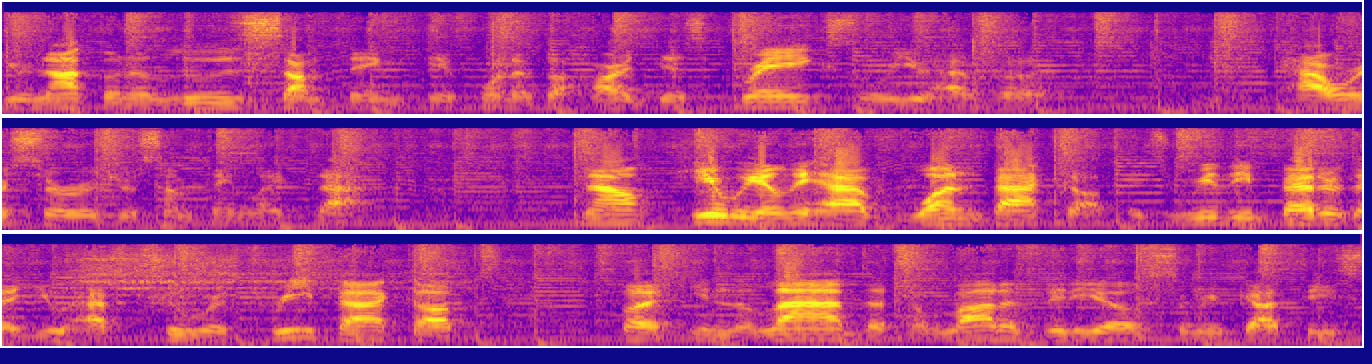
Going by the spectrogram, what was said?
you're not going to lose something if one of the hard disks breaks or you have a power surge or something like that. Now, here we only have one backup. It's really better that you have two or three backups, but in the lab, that's a lot of video, so we've got these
